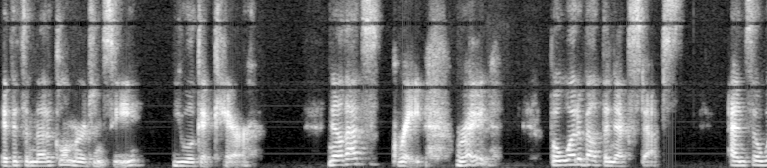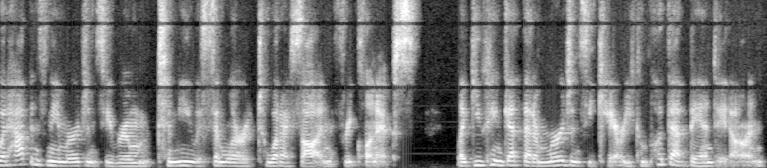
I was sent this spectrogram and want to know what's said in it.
If it's a medical emergency, you will get care now that's great, right? But what about the next steps? And so what happens in the emergency room to me was similar to what I saw in free clinics. Like you can get that emergency care, you can put that band-aid on,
